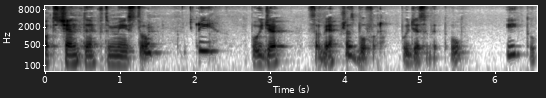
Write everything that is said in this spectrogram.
odcięty w tym miejscu i pójdzie sobie przez bufor. Pójdzie sobie tu i tu.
